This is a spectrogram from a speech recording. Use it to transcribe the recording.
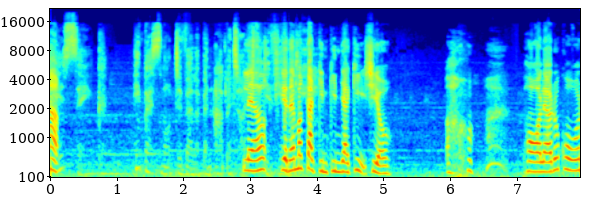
าก his sake, he best not develop an appetite. แล้ว to give อย่าได้มา Yankee. กัดกินกินยากิเชียวอ้าว พอแล้วทุกคน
